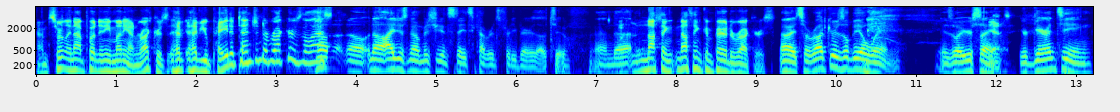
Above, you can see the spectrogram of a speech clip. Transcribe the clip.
I'm certainly not putting any money on Rutgers. Have Have you paid attention to Rutgers the last? No, no, no. no I just know Michigan State's covered's pretty bare though too, and uh, nothing, nothing compared to Rutgers. All right, so Rutgers will be a win. is what you're saying. Yes. You're guaranteeing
